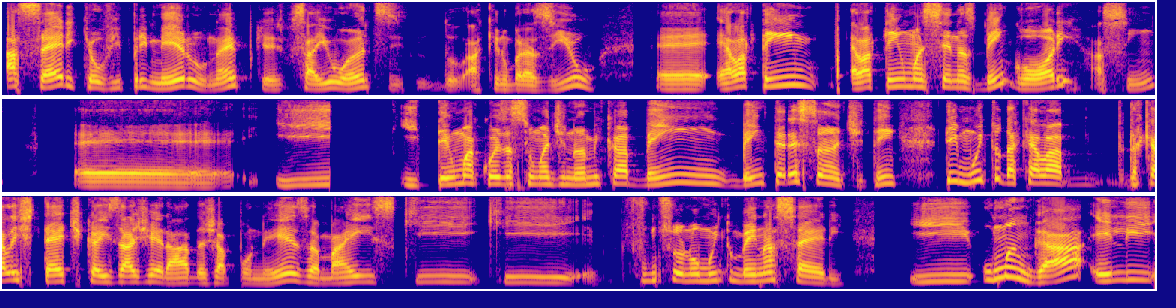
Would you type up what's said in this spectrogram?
a série que eu vi primeiro, né, porque saiu antes do, aqui no Brasil, é, ela tem ela tem umas cenas bem gore, assim, é, e, e tem uma coisa assim, uma dinâmica bem, bem interessante. Tem, tem muito daquela, daquela estética exagerada japonesa, mas que, que funcionou muito bem na série. E o mangá, ele.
